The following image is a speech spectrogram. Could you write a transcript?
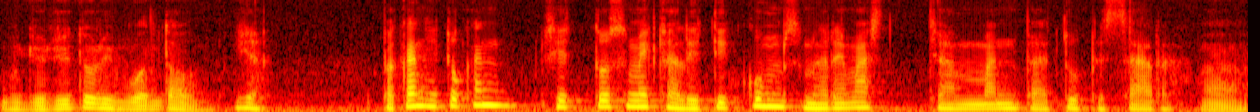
Jadi itu ribuan tahun. Iya. Bahkan itu kan situs megalitikum sebenarnya Mas, zaman batu besar. Nah,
